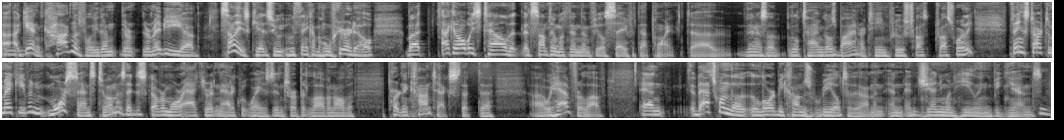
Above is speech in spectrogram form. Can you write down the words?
Uh, again, cognitively, there, there, there may be uh, some of these kids who, who think I'm a weirdo, but I can always tell that, that something within them feels safe at that point. Uh, then, as a little time goes by and our team proves trust, trustworthy, things start to make even more sense to them as they discover more accurate and adequate ways to interpret love and all the pertinent contexts that uh, uh, we have for love. And that's when the, the Lord becomes real to them and, and, and genuine healing begins. Mm.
